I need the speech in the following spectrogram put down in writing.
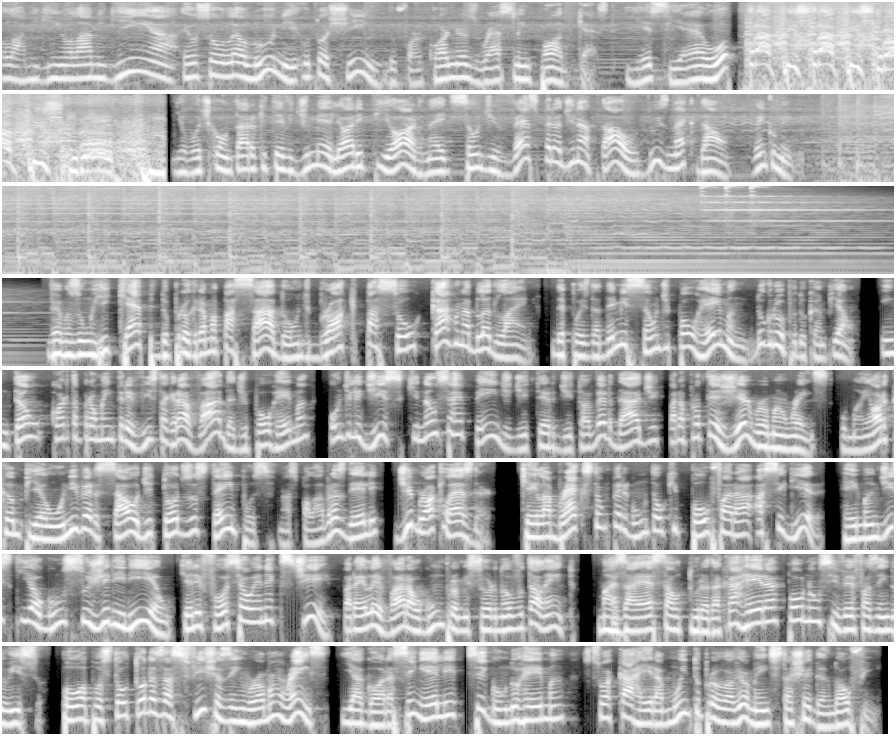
Olá, amiguinho, olá, amiguinha. Eu sou o Léo Lune, o Toshin, do Four Corners Wrestling Podcast. E esse é o Traps, Traps, Traps. E eu vou te contar o que teve de melhor e pior na edição de véspera de Natal do SmackDown. Vem comigo. Vemos um recap do programa passado, onde Brock passou o carro na Bloodline, depois da demissão de Paul Heyman do grupo do campeão. Então, corta para uma entrevista gravada de Paul Heyman, onde ele diz que não se arrepende de ter dito a verdade para proteger Roman Reigns, o maior campeão universal de todos os tempos, nas palavras dele, de Brock Lesnar. Kayla Braxton pergunta o que Paul fará a seguir, Heyman diz que alguns sugeririam que ele fosse ao NXT para elevar algum promissor novo talento, mas a esta altura da carreira, Paul não se vê fazendo isso. Paul apostou todas as fichas em Roman Reigns e agora sem ele, segundo Heyman, sua carreira muito provavelmente está chegando ao fim.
